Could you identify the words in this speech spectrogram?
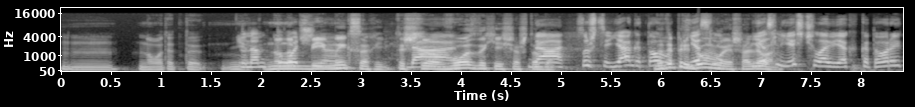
Ну вот это... Нет, нам ну точно. на BMX-ах, ты Да. что, в воздухе еще чтобы... Да, слушайте, я готова. Да ты придумываешь, если, если есть человек, который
